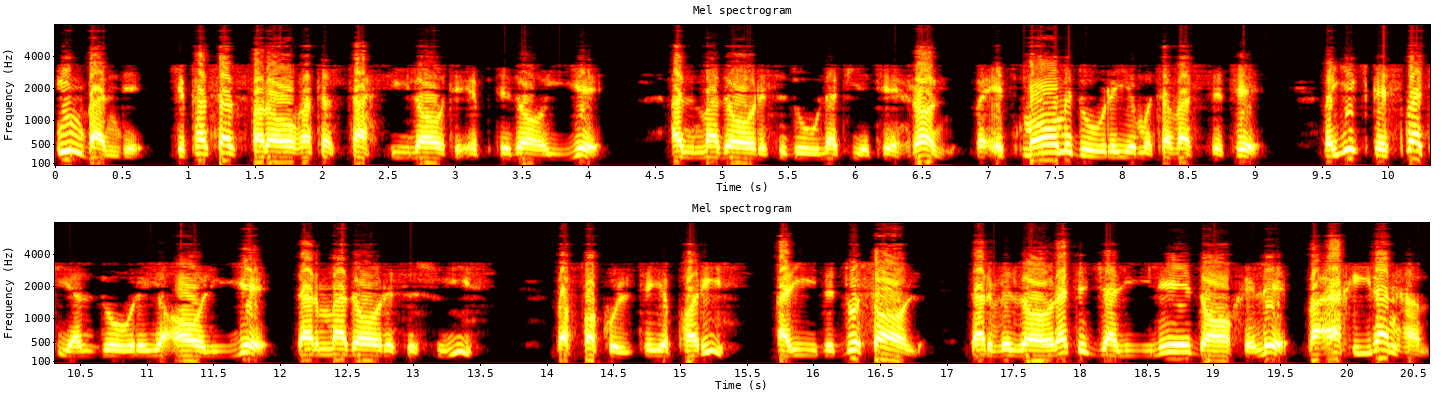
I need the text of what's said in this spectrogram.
این بنده که پس از فراغت از تحصیلات ابتداییه از مدارس دولتی تهران و اتمام دوره متوسطه و یک قسمتی از دوره عالیه در مدارس سوئیس و فاکولته پاریس قریب دو سال در وزارت جلیله داخله و اخیرا هم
